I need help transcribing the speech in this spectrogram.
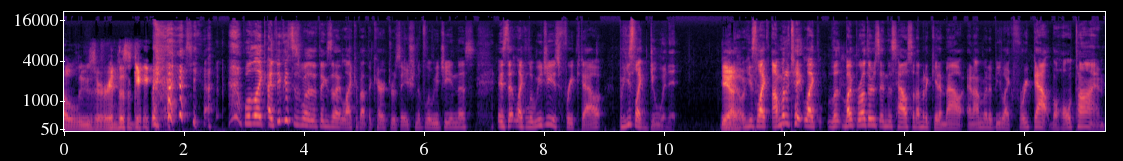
a loser in this game yeah. Well, like I think this is one of the things that I like about the characterization of Luigi in this is that like Luigi is freaked out, but he's like doing it. yeah You know, he's like, I'm gonna take like li- my brother's in this house and I'm gonna get him out and I'm gonna be like freaked out the whole time.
